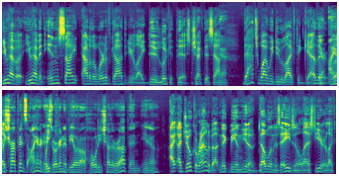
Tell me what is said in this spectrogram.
You have a you have an insight out of the Word of God that you're like, dude, look at this, check this out. Yeah. That's why we do life together. Iron Like, sharpens iron is we- we, are going to be able to hold each other up and, you know, I, I joke around about Nick being, you know, doubling his age in the last year. Like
